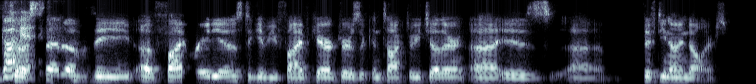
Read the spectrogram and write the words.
Go so ahead. a set of the of five radios to give you five characters that can talk to each other uh, is uh, fifty nine dollars.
